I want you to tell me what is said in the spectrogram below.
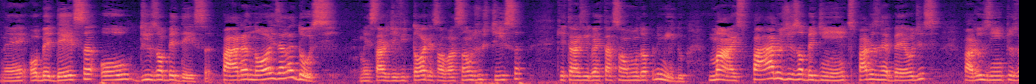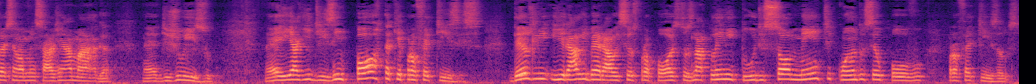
né, obedeça ou desobedeça. Para nós ela é doce. Mensagem de vitória, salvação, justiça, que traz libertação ao mundo oprimido. Mas para os desobedientes, para os rebeldes, para os ímpios vai ser uma mensagem amarga, né, de juízo. Né? E aí diz: importa que profetizes Deus irá liberar os seus propósitos na plenitude somente quando o seu povo profetiza-os.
